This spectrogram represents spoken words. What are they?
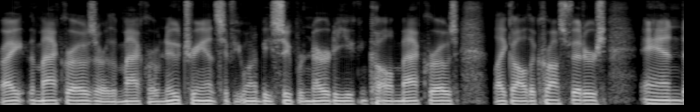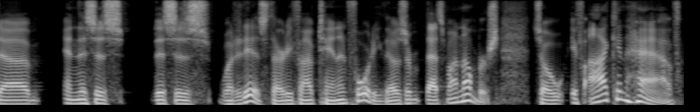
right? The macros or the macronutrients. If you want to be super nerdy, you can call them macros, like all the CrossFitters. And uh, and this is this is what it is: 35, 10, and 40. Those are that's my numbers. So if I can have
